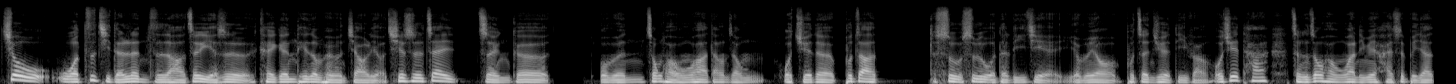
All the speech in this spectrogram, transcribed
就我自己的认知哈，这个也是可以跟听众朋友们交流。其实，在整个我们中华文化当中，我觉得不知道是是不是我的理解有没有不正确的地方？我觉得它整个中华文化里面还是比较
